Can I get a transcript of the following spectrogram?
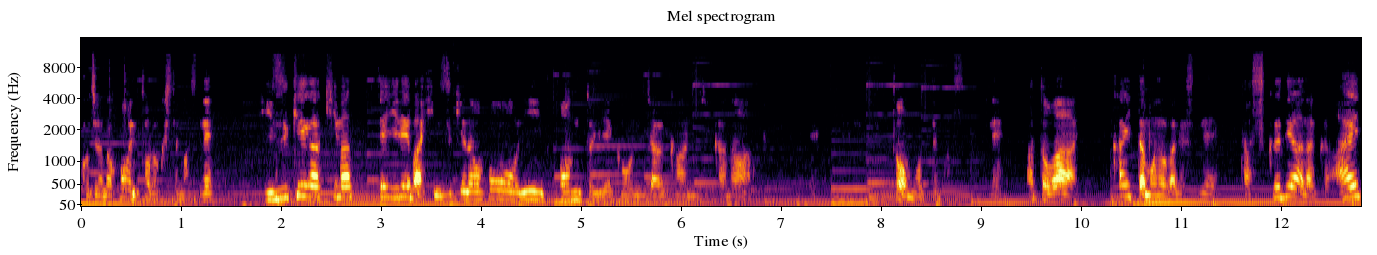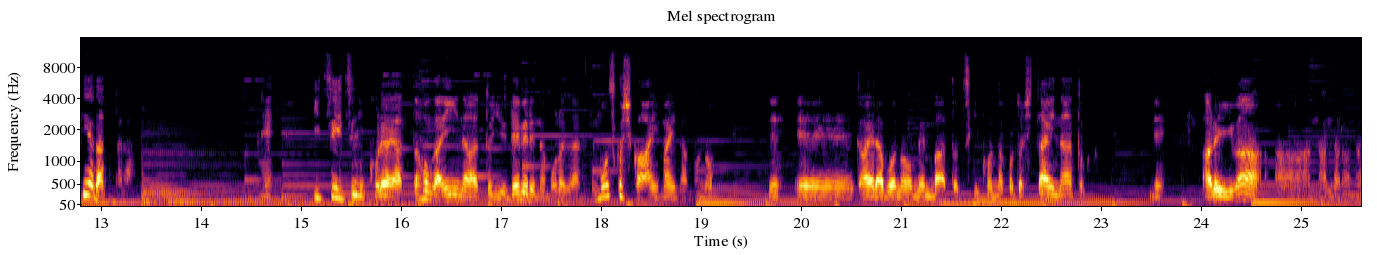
こちらの方に登録してますね。日付が決まっていれば日付の方にポンと入れ込んじゃう感じかな、と思ってます。ね。あとは、書いたものがですね、タスクではなくアイデアだったら、ね、いついつにこれはやった方がいいなというレベルのものじゃなくて、もう少しこう曖昧なもの、ね、えーと、 iLab のメンバーと次こんなことしたいなとか、ね、あるいは、あなんだろうな、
